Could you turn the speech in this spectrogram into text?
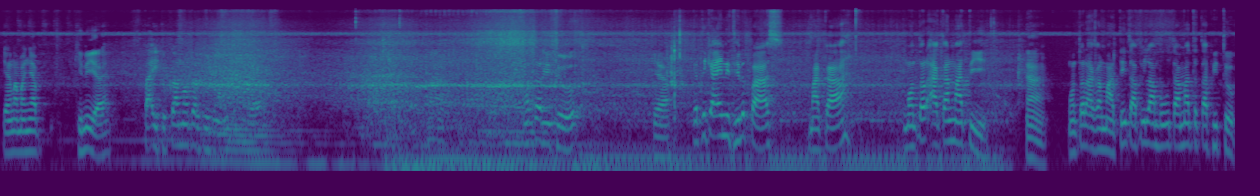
Yang namanya gini ya tak hidupkan motor dulu ya. nah, motor hidup ya. Ketika ini dilepas maka motor akan mati. Nah motor akan mati tapi lampu utama tetap hidup.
